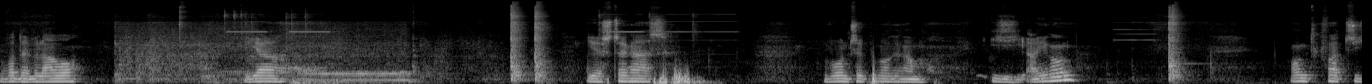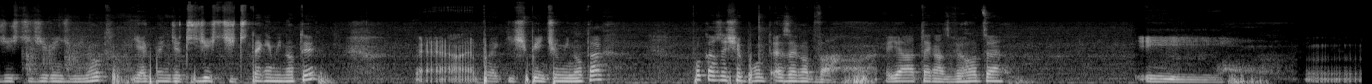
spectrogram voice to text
Wodę wylało. Ja jeszcze raz włączę program Easy Iron. On trwa 39 minut. Jak będzie 34 minuty, e, po jakichś 5 minutach, pokaże się błąd E02. Ja teraz wychodzę i mm,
